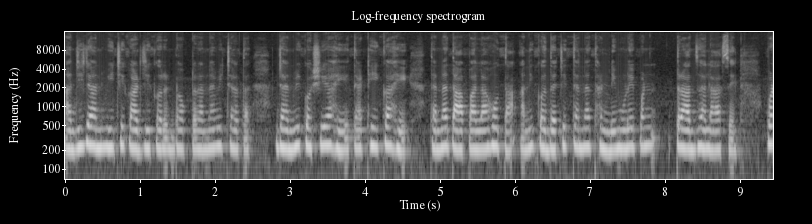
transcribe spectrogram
आजी जान्हवीची काळजी करत डॉक्टरांना विचारतात जान्हवी कशी आहे? त्या ठीक आहे. त्यांना ताप आला होता आणि कदाचित त्यांना थंडीमुळे पण त्रास झाला असेल. पण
